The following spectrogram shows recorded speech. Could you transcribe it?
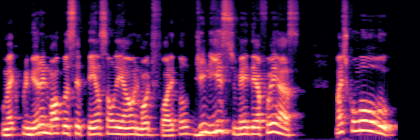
como é que o primeiro animal que você pensa é um leão, um animal de fora? Então, de início, minha ideia foi essa. Mas como,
